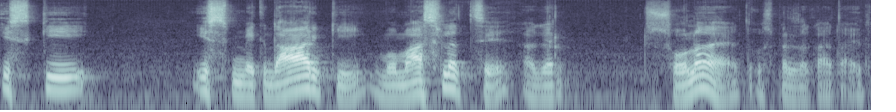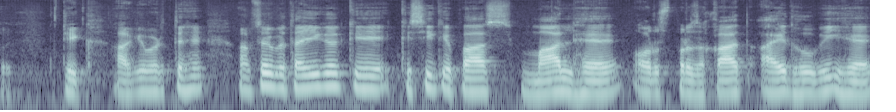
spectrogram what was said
اس کی اس مقدار کی مماثلت سے اگر سونا ہے تو اس پر زکوٰۃ عائد ہو جائے۔ ٹھیک، آگے بڑھتے ہیں۔ آپ سے بتائیے گا کہ کسی کے پاس مال ہے اور اس پر زکوٰۃ عائد ہو گئی ہے،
